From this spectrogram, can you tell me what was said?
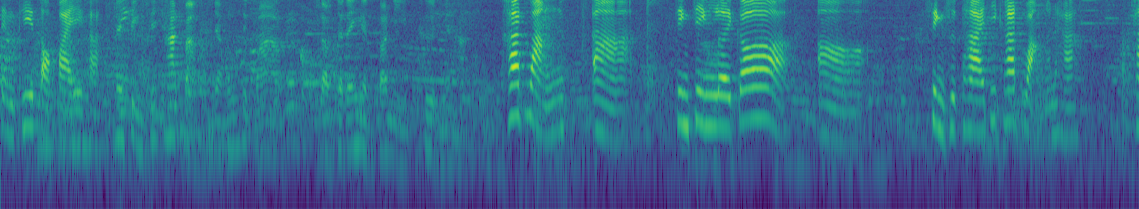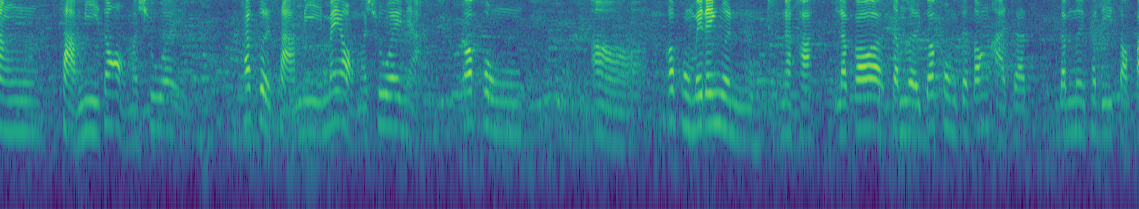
เต็มที่ต่อไปค่ะ ในสิ่งที่คาดหวังยังรู้สึกว่าเราจะได้เงินก้อนนี้คืนไหมคะคาดหวังอ่าจริงๆเลยก็อ่าสิ่งสุดท้ายที่คาดหวังนะคะ ทางสามีต้องออกมาช่วย ถ้าเกิดสามีไม่ออกมาช่วยเนี่ยก็คงก็คงไม่ได้เงินนะคะ แล้วก็จำเลยก็คงจะต้องอาจจะดำเนินคดีต่อไป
